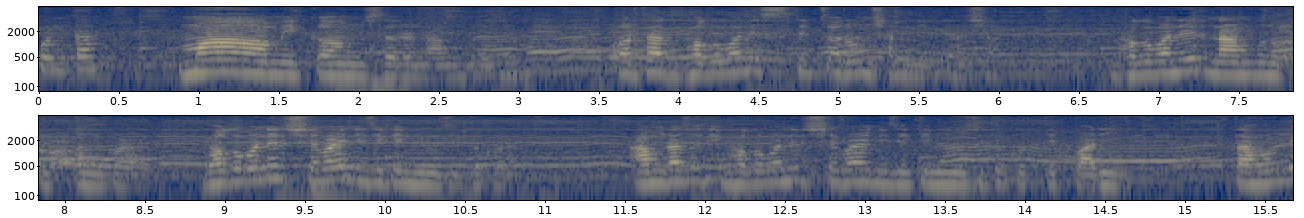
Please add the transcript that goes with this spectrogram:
কোনটা? মা মিকম শরণাম। অর্থাৎ ভগবানের শ্রীচরণ সান্নিধ্যে আসা ভগবানের নামগুলো কীর্তন করা, ভগবানের সেবায় নিজেকে নিয়োজিত করা। আমরা যদি ভগবানের সেবায় নিজেকে নিয়োজিত করতে পারি, তাহলে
